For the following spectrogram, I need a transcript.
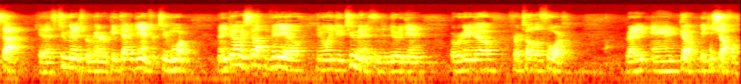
stop. Okay, that's two minutes. We're going to repeat that again for two more. Now you can always stop the video and only do two minutes and then do it again. But we're going to go for a total of four. Ready and go. Ickey shuffle.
